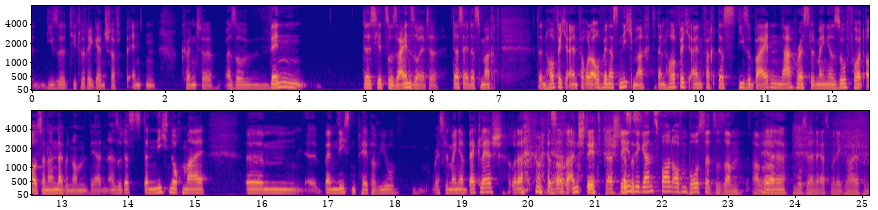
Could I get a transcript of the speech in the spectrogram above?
diese Titelregentschaft beenden könnte. Also wenn das jetzt so sein sollte, dass er das macht, dann hoffe ich einfach, oder auch wenn er es nicht macht, dann hoffe ich einfach, dass diese beiden nach WrestleMania sofort auseinandergenommen werden. Also dass dann nicht noch mal ähm, äh, beim nächsten Pay-Per-View, WrestleMania Backlash oder was ja, auch ansteht. Da stehen sie ganz vorne auf dem Poster zusammen, aber äh, muss ja erstmal nichts heißen.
